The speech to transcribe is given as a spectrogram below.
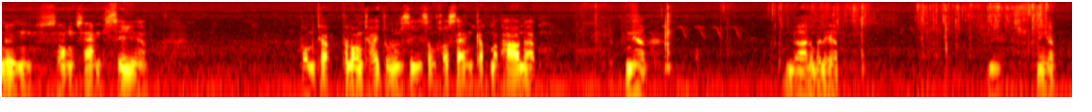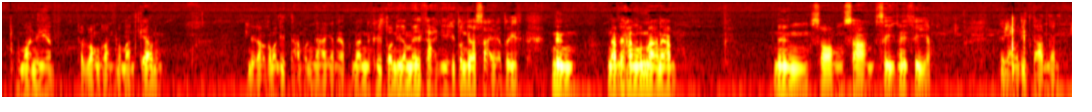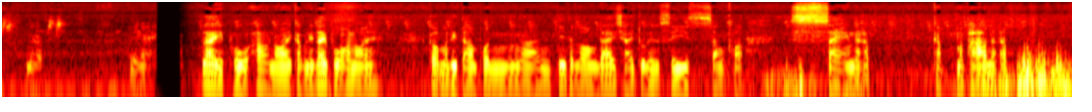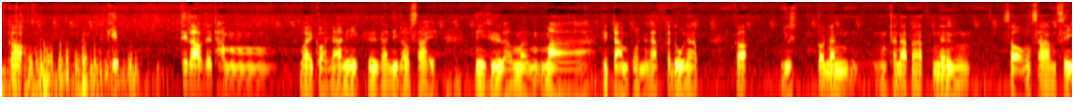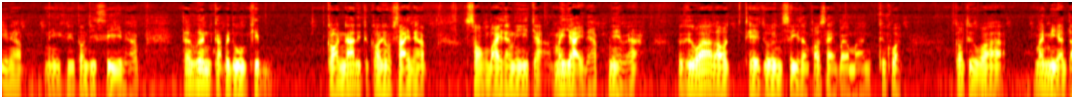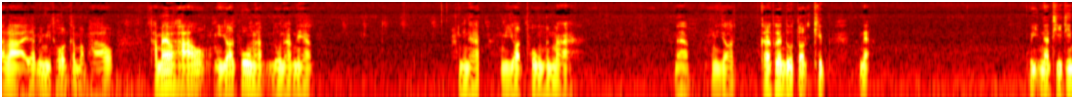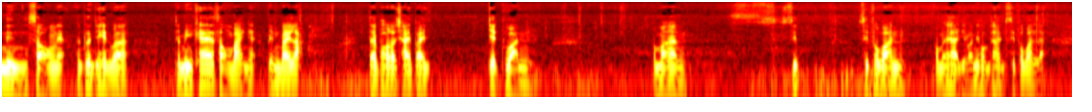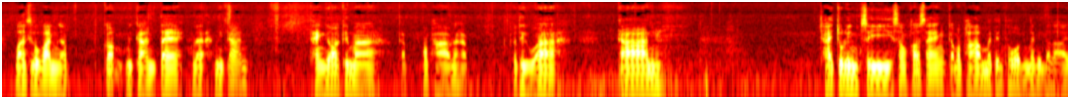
หนึ่งสองสามสี่นะครับ ผมจะทดลองใช้จุลินทรีย์ส่งข้อแสงกับมะพร้าวนะครับ นี่ครับ ผมลาดลงไปเลยครับ นี่นี่ครับ ประมาณนี้ครับ ทดลองก่อนประมาณแก้วหนึ่งเดี๋ยวเราก็มาติดตามผลงานกันครับ นั่นคือต้นที่เราไม่ได้ใส่นี่คือต้นที่เราใส่นะตัวที่หนึ่งนับจากทางนู้นมานะครับหนึ่งสองสามสี่ต้นที่สี่ครับ เดี๋ยวเรามาติดตามกันนะครับ เป็นยังไงครับไล่ภูอ่าวน้อยครับวันนี้ไล่ภูอ่าวน้อย ก็มาติดตามผลงานที่ทดลองได้ใช้จุลินทรีย์สังเคราะห์แสงนะครับ กับมะพร้าวนะครับ ก็คลิปที่เราได้ทำไว้ก่อนหน้านี้คือการที่เราใส่นี่คือเรามามาติดตามผลนะครับ ก็ดูนะครับ ก็อยู่ต้นนั้นถ้านับนะครับหนึ่งสองสามสี่นะครับ นี่คือต้นที่สี่นะครับ ถ้าเพื่อนกลับไปดูคลิปก่อนหน้าที่ก่อนที่ผมใส่นะครับสองใบทางนี้จะไม่ใหญ่นะครับนี่เห็นไหมฮะก็คือว่าเราเทจุลินทรีย์สังเคราะห์แสงไปประมาณครึ่งขวด ก็ถือว่าไม่มีอันตรายและไม่มีโทษกับมะพร้าวทำให้มะพร้าวมียอดพุ่งนะครับ ดูนะครับนี่ครับ นี่นะครับ มียอดพุ่งขึ้นมา นะครับ มียอดกาเพื่อนดูต้นคลิป เนี่ย วินาทีที่หนึ่งสองเนี่ย เพื่อนๆจะเห็นว่า จะมีแค่สองใบเนี่ยเป็นใบหลัก แต่พอเราใช้ไปเจ็ดวัน ประมาณสิบสิบกว่าวัน ผมไม่ถ่ายเจ็ดวันนี้ผมถ่ายสิบกว่าวันแล้ววันสิบกว่าวันครับ ก็มีการแตกและมีการแทงยอดขึ้นมากับมะพร้าวนะครับ ก็ถือว่าการใช้จุลินทรีย์สองข้อแสงกับมะพร้าวไม่เป็นโทษไม่เป็นอันตราย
